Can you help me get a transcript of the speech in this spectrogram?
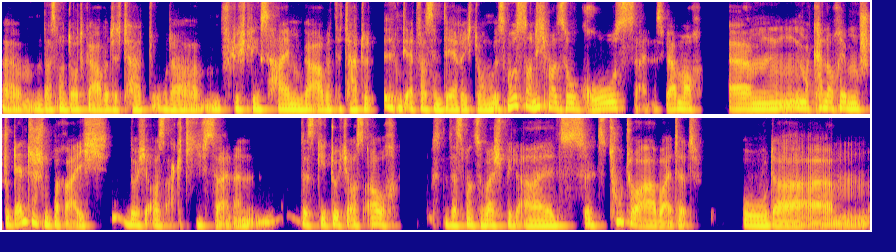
ähm, dass man dort gearbeitet hat oder im Flüchtlingsheim gearbeitet hat und irgendetwas in der Richtung. Es muss noch nicht mal so groß sein. Wir haben auch, ähm, man kann auch im studentischen Bereich durchaus aktiv sein. Das geht durchaus auch, dass man zum Beispiel als, als Tutor arbeitet oder ähm,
